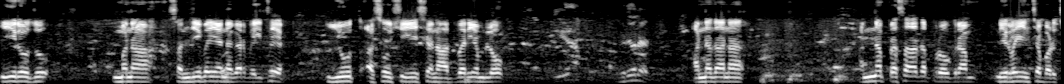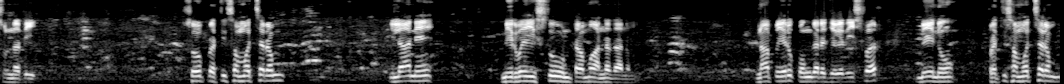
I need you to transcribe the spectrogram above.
ఈరోజు మన Sanjeevaiah Nagar welfare youth association ఆధ్వర్యంలో అన్నదాన అన్నప్రసాద ప్రోగ్రాం నిర్వహించబడుచున్నది. సో ప్రతి సంవత్సరం ఇలానే నిర్వహిస్తూ ఉంటాము అన్నదానం. నా పేరు కొంగర జగదీశ్వర్. నేను ప్రతి సంవత్సరం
